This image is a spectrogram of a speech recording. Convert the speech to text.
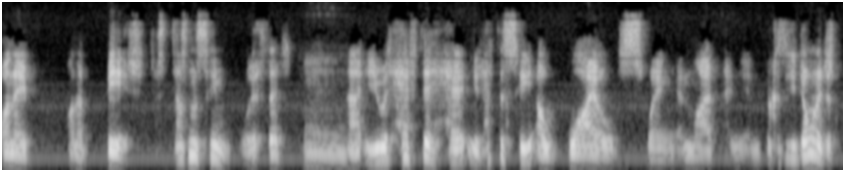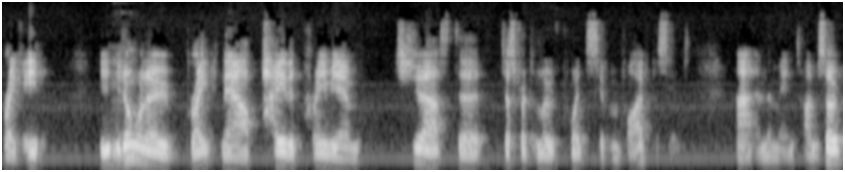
on a on a bet just doesn't seem worth it. Mm. Uh, you would have to ha- you'd have to see a wild swing, in my opinion, because you don't want to just break even. You, mm. you don't want to break now, pay the premium just to, just for it to move 0.75 percent uh, in the meantime. So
